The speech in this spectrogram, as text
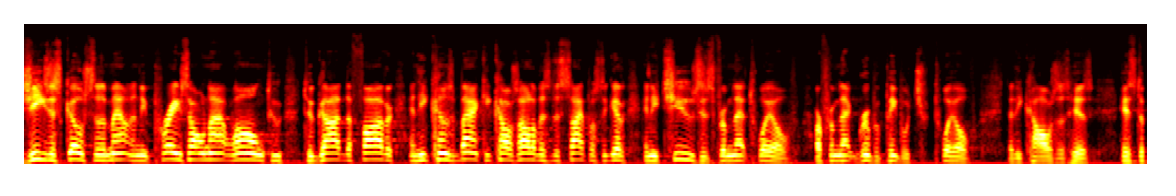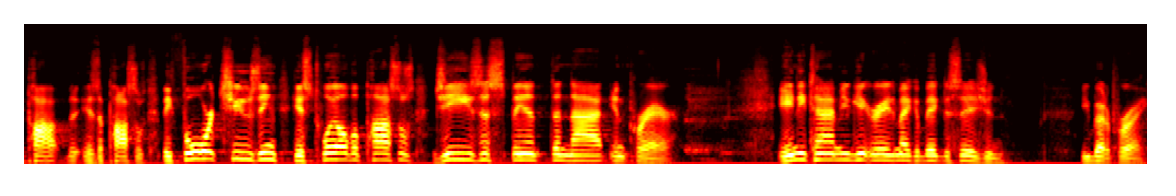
Jesus goes to the mountain and he prays all night long to, to God the Father, and he comes back. He calls all of his disciples together, and he chooses from that 12, or from that group of people, 12, that he calls his, his, his apostles. Before choosing his 12 apostles, Jesus spent the night in prayer. Anytime you get ready to make a big decision, you better pray.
